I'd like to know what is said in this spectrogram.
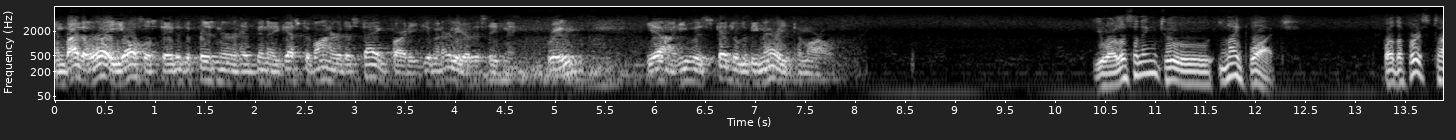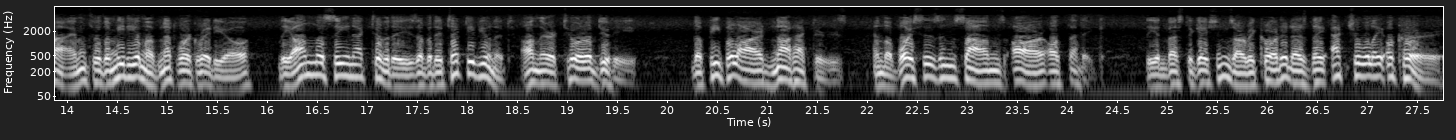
And by the way, he also stated the prisoner had been a guest of honor at a stag party given earlier this evening. Really? Yeah, he was scheduled to be married tomorrow. You are listening to Night Watch. For the first time, through the medium of network radio, the on the scene activities of a detective unit on their tour of duty. The people are not actors, and the voices and sounds are authentic. The investigations are recorded as they actually occur.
